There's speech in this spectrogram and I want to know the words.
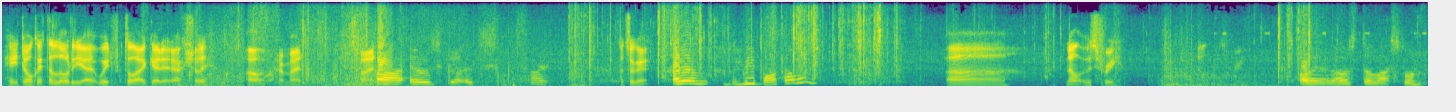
Hey, don't get the loaded yet. Wait till I get it, actually. Oh, never mind. It's fine. Uh, it was good. It's sorry. That's okay. And then did we bought that one. Uh, no, it was free. Oh yeah, that was the last one.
